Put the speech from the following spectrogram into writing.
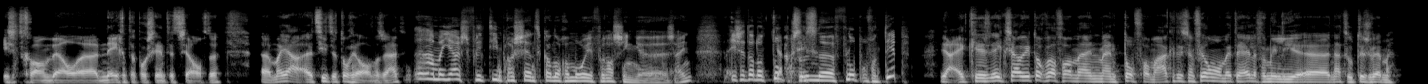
is het gewoon wel 90% hetzelfde. maar ja, het ziet er toch heel anders uit. Ja, maar juist voor die 10% kan nog een mooie verrassing zijn. Is het dan een top, ja, een flop of een tip? Ja, ik, ik zou hier toch wel van mijn, mijn top van maken. Het is een film om met de hele familie uh, naartoe te zwemmen.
